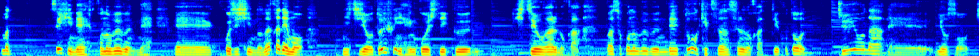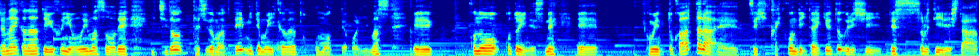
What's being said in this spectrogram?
まあ、ぜひね、この部分ね、えー、ご自身の中でも日常をどういう風に変更していく必要があるのか、まあ、そこの部分でどう決断するのかっていうことを重要な、えー、要素じゃないかなというふうに思いますので、一度立ち止まってみてもいいかなと思っております。えー、このことにですね、えー、コメントとかあったら、えー、ぜひ書き込んでいただけると嬉しいです。ソルティでした。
